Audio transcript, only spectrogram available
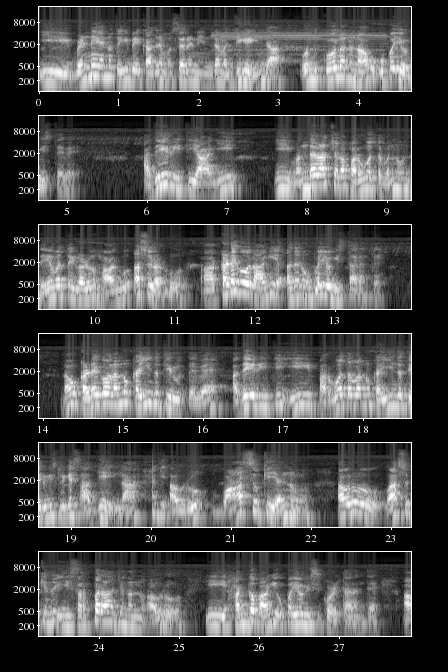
ಈ ಬೆಣ್ಣೆಯನ್ನು ತೆಗಿಬೇಕಾದ್ರೆ ಮೊಸರಿನಿಂದ ಮಜ್ಜಿಗೆಯಿಂದ ಒಂದು ಕೋಲನ್ನು ನಾವು ಉಪಯೋಗಿಸ್ತೇವೆ. ಅದೇ ರೀತಿಯಾಗಿ ಈ ಮಂದರಾಚಲ ಪರ್ವತವನ್ನು ದೇವತೆಗಳು ಹಾಗೂ ಅಸುರರು ಕಡೆಗೋಲಾಗಿ ಅದನ್ನು ಉಪಯೋಗಿಸ್ತಾರಂತೆ. ನಾವು ಕಡೆಗೋಲನ್ನು ಕೈಯಿಂದ ತಿರುಗುತ್ತೇವೆ ಅದೇ ರೀತಿ ಈ ಪರ್ವತವನ್ನು ಕೈಯಿಂದ ತಿರುಗಿಸ್ಲಿಕ್ಕೆ ಸಾಧ್ಯ ಇಲ್ಲ. ಹಾಗೆ ಅವರು ವಾಸುಕಿಯನ್ನು, ಅವರು ವಾಸುಕಿ ಅಂದ್ರೆ ಈ ಸರ್ಪರಾಜನನ್ನು ಅವರು ಈ ಹಗ್ಗವಾಗಿ ಉಪಯೋಗಿಸಿಕೊಳ್ತಾರಂತೆ. ಆ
